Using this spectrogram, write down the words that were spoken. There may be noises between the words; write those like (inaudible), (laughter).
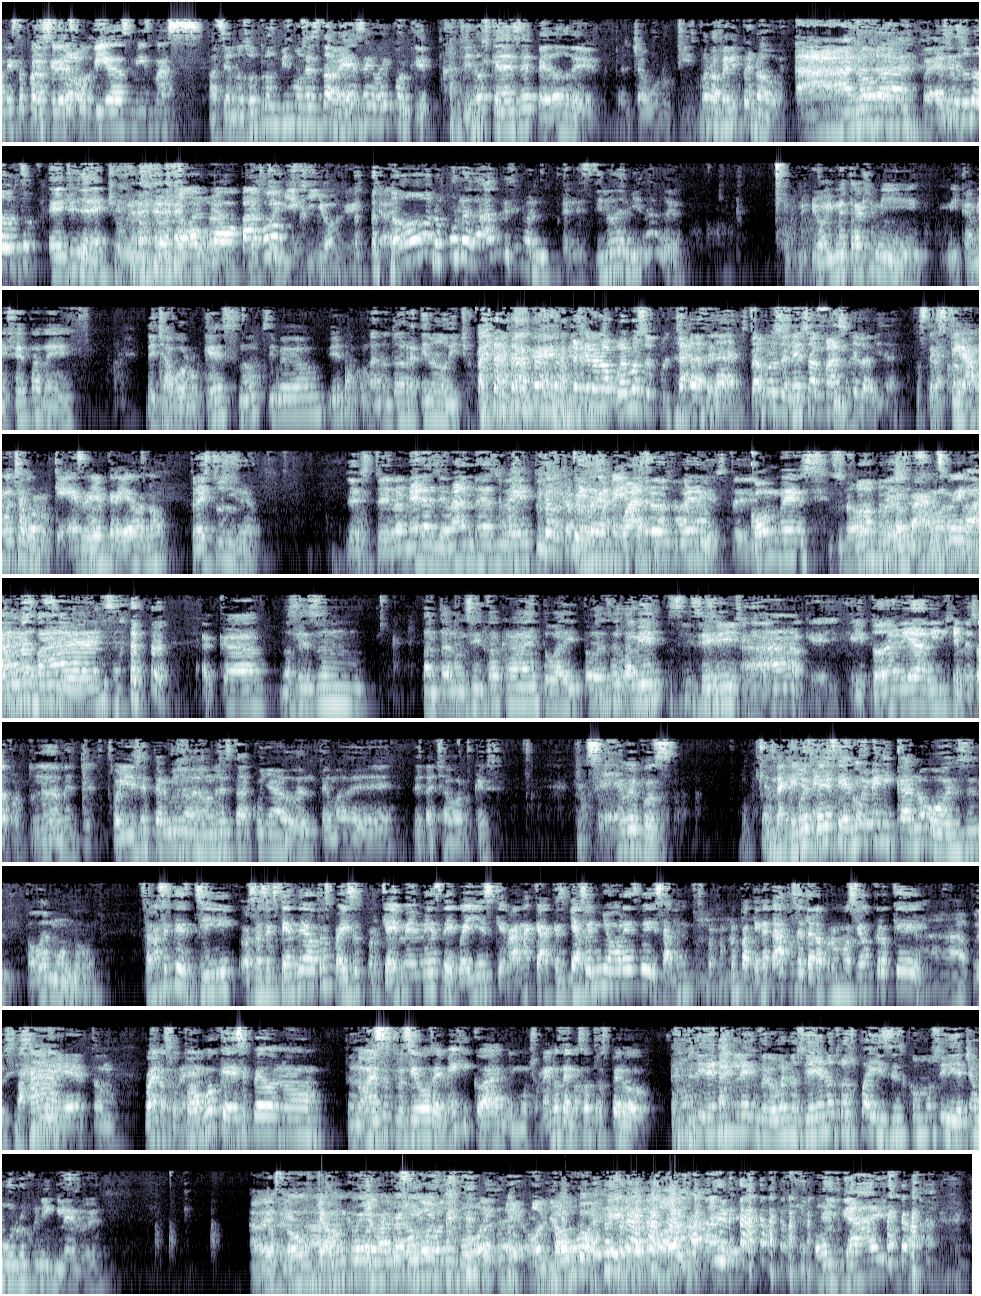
listo para Listo. escupidas mismas. Hacia nosotros mismos esta vez, eh, güey, porque si nos queda ese pedo de el chaburruquismo. Bueno, Felipe no, güey. Ah, no, (laughs) Ese bueno. es un adulto hecho y derecho, güey. No, no, No, no, güey. Ya estoy viejillo, güey. No, no por la edad, güey, sino el, el estilo de vida, güey. Y hoy me traje mi, mi camiseta de, de chaborruqués, ¿no? ¿Sí me veo bien? Ah, no, entonces retiro lo dicho. (laughs) es que no lo podemos ocultar, güey. (laughs) estamos en esa fase de la vida. Pues te güey, yo creo, ¿no? Traes tus Sí, este, rameras de bandas, güey, tus (laughs) Tus camisas a remeras. cuadros, güey, este... Converse. No, Los Vans, güey. Unas Vans. Acá, no sé, es un pantaloncito acá entubadito. ¿Ese Entubadito, también? sí, sí, sí. Ah, ok, Y todavía vírgenes, afortunadamente. Oye, ese término, ¿de dónde está acuñado? El tema de, de la chaborruqués. No sé, güey, pues. ¿Es, Desde aquellos muy, güeyes que- ¿Es muy mexicano o es todo el mundo, güey? Se me hace que sí, o sea, se extiende a otros países porque hay memes de güeyes que van acá, que ya son señores, güey, y salen, pues, por ejemplo, en patineta. Ah, pues el de la promoción creo que. Ah, pues sí, Ajá. cierto. Bueno, Correcto. supongo que ese pedo no, no es exclusivo de México, ah, ni mucho menos de nosotros, pero. ¿Cómo se diría en inglés? Pero bueno, si hay en otros países, ¿cómo se diría chaburruco en inglés, güey? A ver, Los ¿qué- Old Young, güey, o algo así. Old boy, güey. Old boy. Old guy.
